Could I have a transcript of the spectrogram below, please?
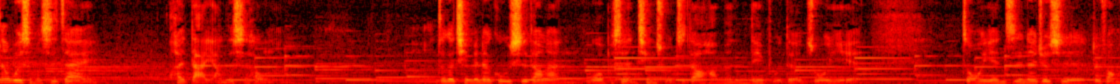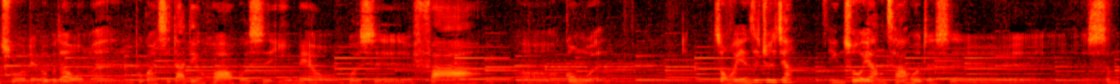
那为什么是在快打烊的时候呢？这个前面的故事当然我不是很清楚，知道他们内部的作业。总而言之呢，就是对方说联络不到我们，不管是打电话，或是 email，或是发呃公文。总而言之就是这样，阴错阳差或者是什么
